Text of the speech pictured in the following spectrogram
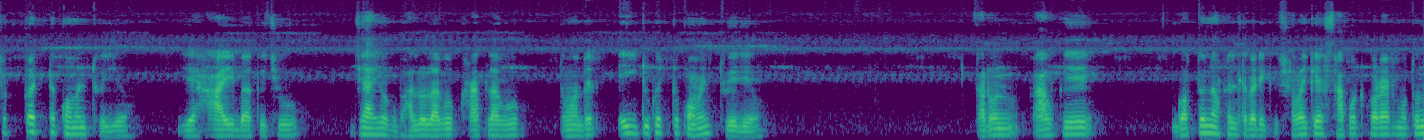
ছোট্ট একটা কমেন্ট হয়ে যাও যে, হাই বা কিছু। যাই হোক, ভালো লাগুক, খারাপ লাগুক, তোমাদের এইটুকু একটু কমেন্ট হয়ে যেও। কারণ কাউকে গর্ত না ফেলতে পারি, সবাইকে সাপোর্ট করার মতন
